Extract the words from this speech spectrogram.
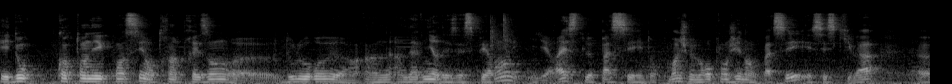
Et donc, quand on est coincé entre un présent euh, douloureux, un, avenir désespérant, il reste le passé. Donc moi, je vais me replonger dans le passé et c'est ce qui va euh,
